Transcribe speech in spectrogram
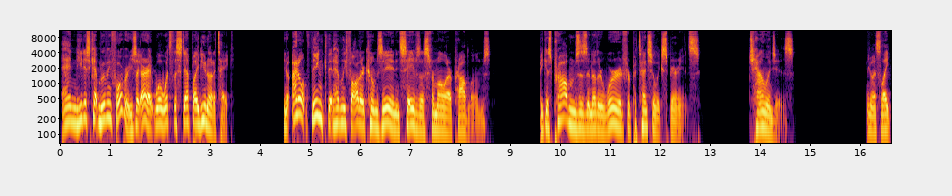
And he just kept moving forward. He's like, all right, well, what's the step I do know how to take? You know, I don't think that Heavenly Father comes in and saves us from all our problems, because problems is another word for potential experience, challenges. You know, it's like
